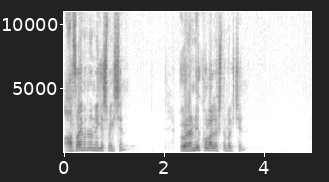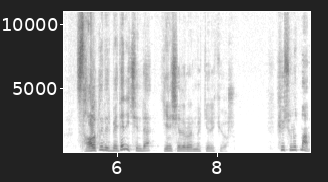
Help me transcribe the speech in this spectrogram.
Alzheimer'ın önüne geçmek için, öğrenmeyi kolaylaştırmak için, sağlıklı bir beden içinde yeni şeyler öğrenmek gerekiyor. Hiç unutmam.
